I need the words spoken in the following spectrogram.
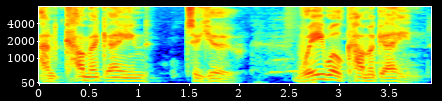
and come again to you. We will come again.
